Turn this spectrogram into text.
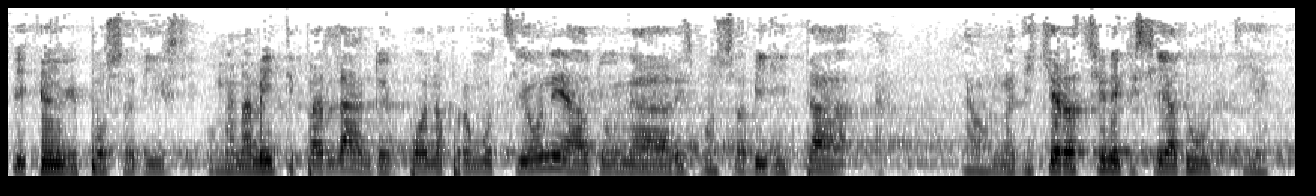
Sì, credo che possa dirsi, umanamente parlando, è una promozione ad una responsabilità, a una dichiarazione che si è adulti. ecco.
